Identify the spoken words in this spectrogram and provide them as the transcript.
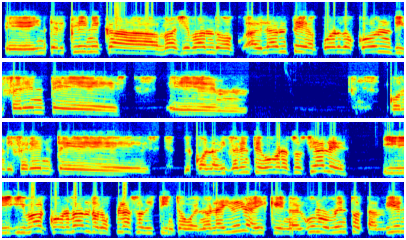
eh, Interclínica va llevando adelante acuerdos con diferentes... Eh, con diferentes con las diferentes obras sociales y, y va acordando los plazos distintos. Bueno, la idea es que en algún momento también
